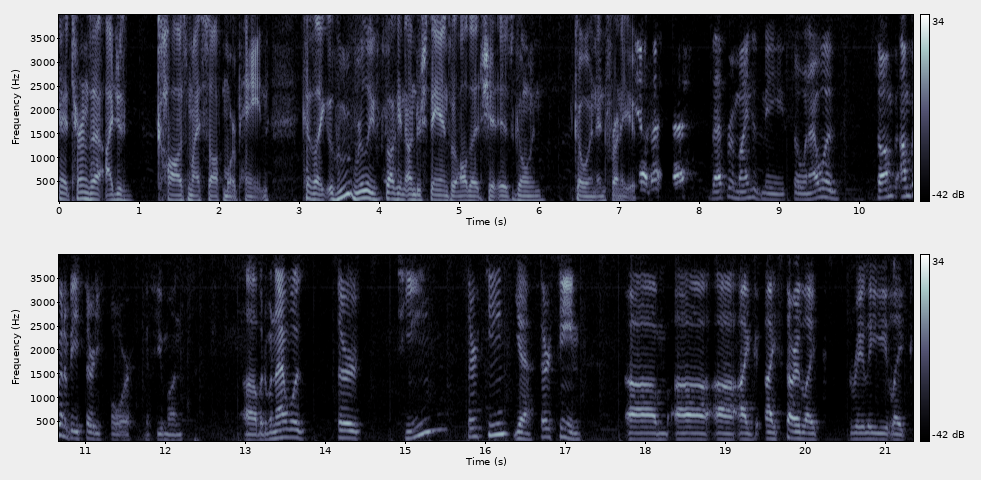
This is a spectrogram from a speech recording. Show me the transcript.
And it turns out I just caused myself more pain because like who really fucking understands what all that shit is going going in front of you? Yeah, that, that that reminded me. So when I was, so I'm I'm gonna be 34 in a few months, uh, but when I was 13, 13, yeah, 13, um, uh, uh, I I started like really like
